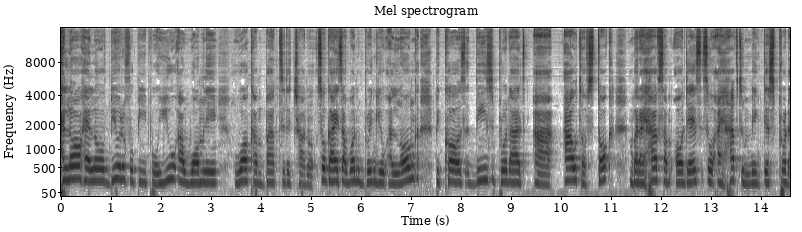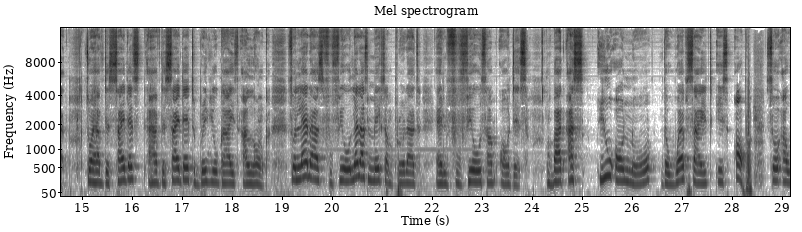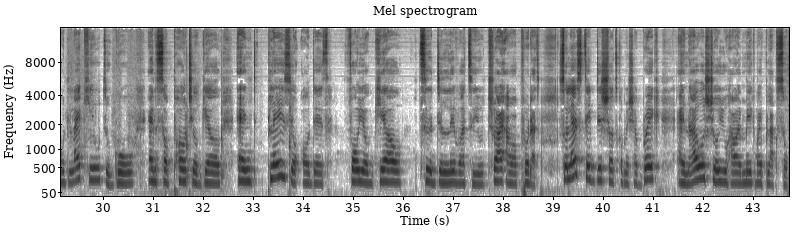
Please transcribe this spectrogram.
hello hello beautiful people. You are warmly welcome back to the channel. So guys i want to bring you along because these products are out of stock but i have some orders so i have to make this product. So i have decided i have decided to bring you guys along. So let us fulfill let us make some product and fulfill some orders. But as you all know the website is up. So i would like you to go and support your girl and place your orders for your girl to deliver to you. Try our product. So let's take this short commercial break and i will show you how i make my black soap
